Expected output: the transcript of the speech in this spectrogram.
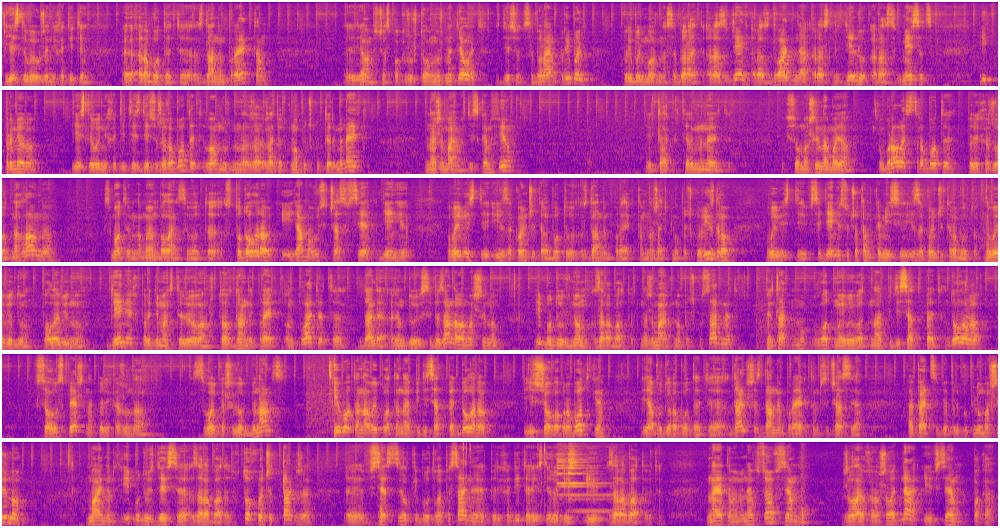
Если вы уже не хотите э, работать э, с данным проектом, я вам сейчас покажу, что вам нужно делать. Здесь вот собираем прибыль. Прибыль можно собирать раз в день, раз в два дня, раз в неделю, раз в месяц. И, к примеру, если вы не хотите здесь уже работать, вам нужно нажать вот кнопочку Terminate. Нажимаем здесь Confirm. Итак, Terminate. Все, машина моя убралась с работы. Перехожу вот на главную. Смотрим на моем балансе вот 100 э, долларов. И я могу сейчас все деньги вывести и закончить работу с данным проектом. Нажать кнопочку Withdraw, вывести все деньги с учетом комиссии и закончить работу. Выведу половину денег, продемонстрирую вам, что данный проект он платит. Далее арендую себе заново машину и буду в нем зарабатывать. Нажимаю кнопочку Submit. Итак, ну, вот мой вывод на 55 долларов. Все успешно, перехожу на свой кошелек Binance. И вот она выплата на 55 долларов еще в обработке. Я буду работать э, дальше с данным проектом. Сейчас я опять себе прикуплю машину, майнинг и буду здесь э, зарабатывать. Кто хочет также, э, все ссылки будут в описании. Переходите, регистрируйтесь и зарабатывайте. На этом у меня все. Всем желаю хорошего дня и всем пока.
